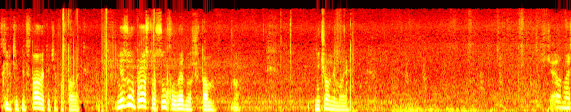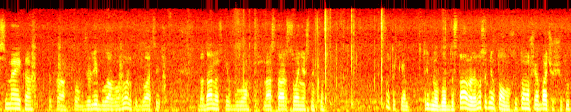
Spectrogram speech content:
скільки підставити чи поставити. Внизу просто сухо видно, що там ну, нічого немає. Ще одна сімейка, така по бджолі була вогонь, тут 20 додановських було на стар соняшнику. Ну таке потрібно було б доставити. Ну суть не в тому. Суть в тому, що я бачу, що тут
